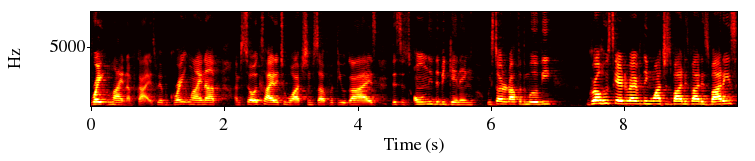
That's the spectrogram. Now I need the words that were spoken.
great lineup, guys. We have a great lineup. I'm so excited to watch some stuff with you guys. This is only the beginning. We started off with a movie Girl Who's Scared of Everything Watches Bodies, Bodies, Bodies.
